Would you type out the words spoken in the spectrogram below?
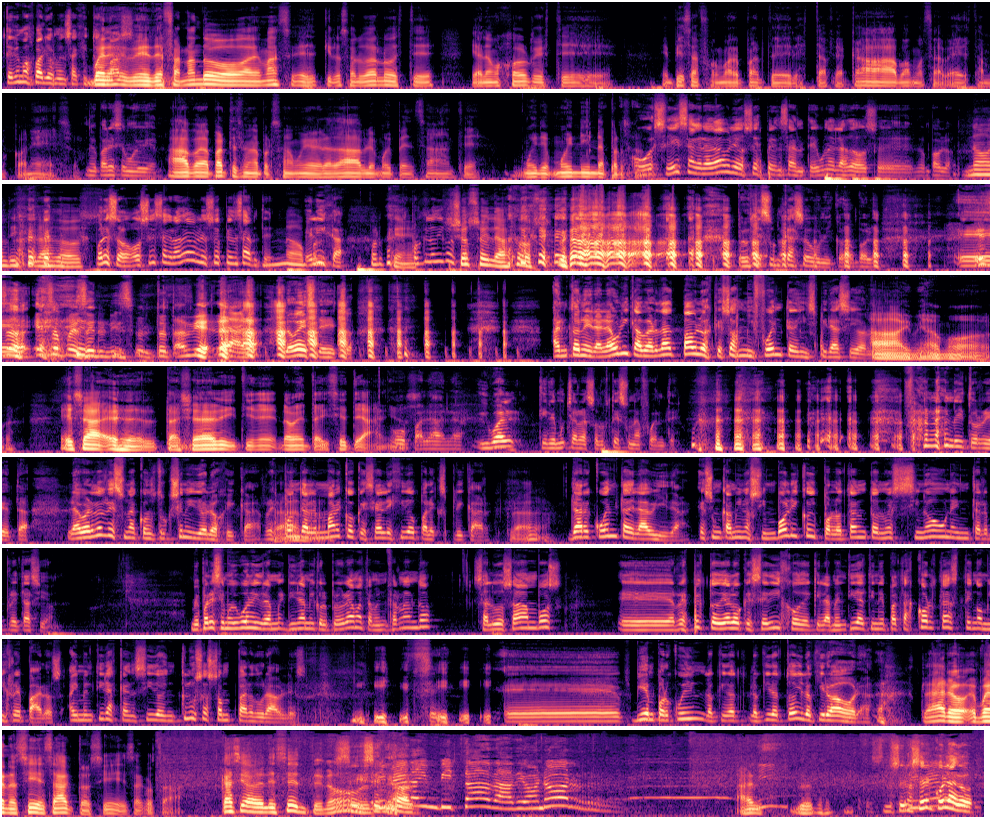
Tenemos varios mensajitos bueno, de Fernando, además, eh, quiero saludarlo, este, y a lo mejor este empieza a formar parte del staff de acá, vamos a ver, estamos con eso. Me parece muy bien. Ah, aparte es una persona muy agradable, muy pensante, muy, muy linda persona. O se es agradable o se es pensante, una de las dos, eh, don Pablo. No, dije las dos. Por eso, o se es agradable o se es pensante. No, Elija. ¿Por qué? Porque lo digo yo. soy las dos. Pero usted es un caso único, don Pablo. eso, eh, eso puede ser un insulto también. Claro, lo es de hecho. Antonella, la única verdad, Pablo, es que sos mi fuente de inspiración. Ay, mi amor. Ella es del taller y tiene 97 años. Opa, Igual tiene mucha razón, usted es una fuente. Fernando Iturrieta, la verdad es una construcción ideológica, responde al marco que se ha elegido para explicar. Dar cuenta de la vida, es un camino simbólico y por lo tanto no es sino una interpretación. Me parece muy bueno y dinámico el programa, también Fernando. Saludos a ambos. Eh, respecto de algo que se dijo de que la mentira tiene patas cortas, tengo mis reparos. Hay mentiras que han sido incluso son perdurables. Eh, bien por Queen, lo quiero, lo quiero todo y lo quiero ahora. Claro, eh, bueno, sí, exacto, sí, esa cosa. Casi adolescente, ¿no? Sí, Primera invitada de honor. Se nos ha colado,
